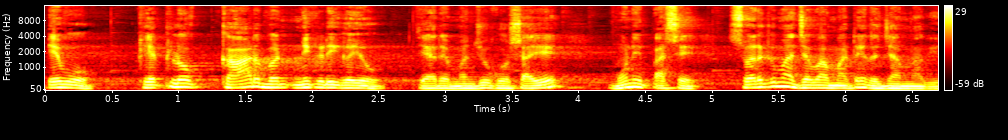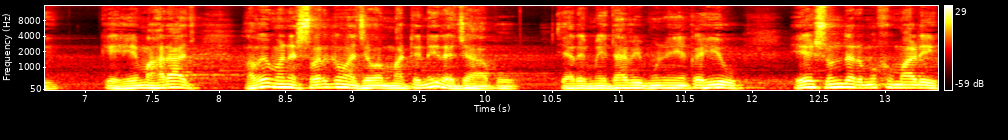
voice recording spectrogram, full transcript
એવો કેટલો કાળ નીકળી ગયો ત્યારે મંજુ ગોસાઈએ મુનિ પાસે સ્વર્ગમાં જવા માટે રજા માગી કે, હે મહારાજ, હવે મને સ્વર્ગમાં જવા માટેની રજા આપો. ત્યારે મેધાવી મુનિએ કહ્યું, હે સુંદર મુખમાળી,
